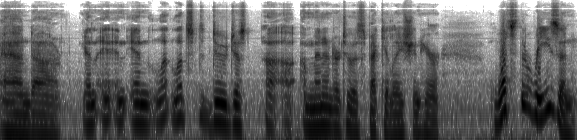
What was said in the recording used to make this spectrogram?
and uh, and and, and let, us do just a, a minute or two of speculation here. What's the reason?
